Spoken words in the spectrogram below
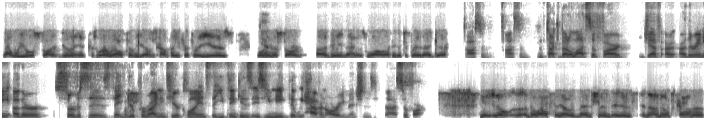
Now we will start doing it because we're a relatively young company for three years. We're yep. going to start uh, doing that as well. I think it's a great idea. Awesome. Awesome. We've talked about a lot so far. Jeff, are, are there any other services that you're providing to your clients that you think is, is unique that we haven't already mentioned uh, so far? You know, the last thing I would mention is, and I know it's kind of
